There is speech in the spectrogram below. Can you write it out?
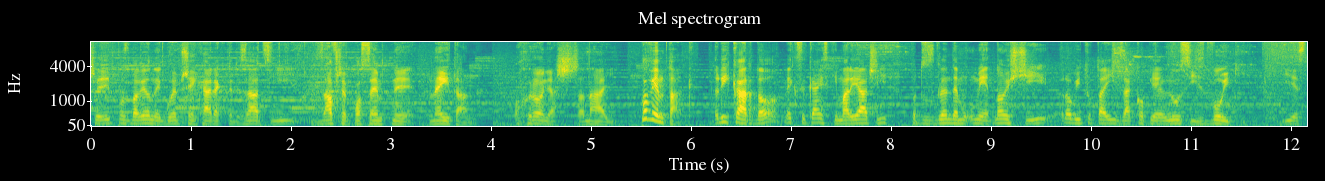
czy pozbawiony głębszej charakteryzacji, zawsze posępny Nathan, ochroniarz Shanai. Powiem tak, Ricardo, meksykański mariachi, pod względem umiejętności robi tutaj zakopie Lucy z dwójki. Jest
